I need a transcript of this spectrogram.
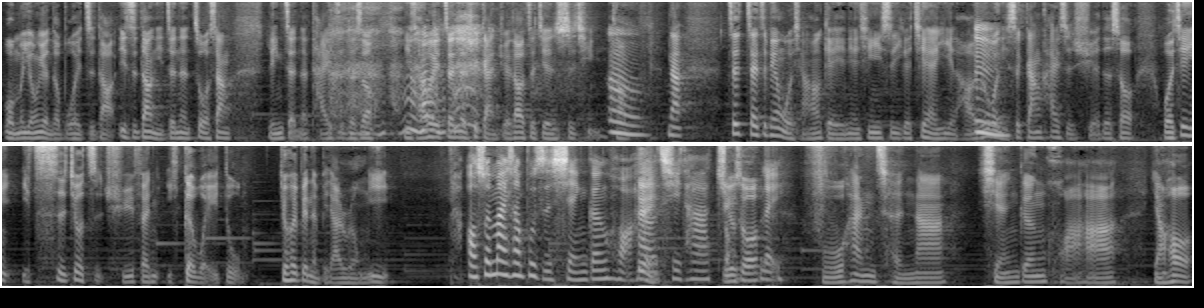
我们永远都不会知道，一直到你真正坐上临诊的台子的时候，你才会真的去感觉到这件事情。嗯，那在在这边，我想要给年轻医师一个建议了哈。如果你是刚开始学的时候，我建议一次就只区分一个维度，就会变得比较容易。哦，所以脉上不止咸跟滑，还有其他比如说浮和沉啊，咸跟滑啊，然后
